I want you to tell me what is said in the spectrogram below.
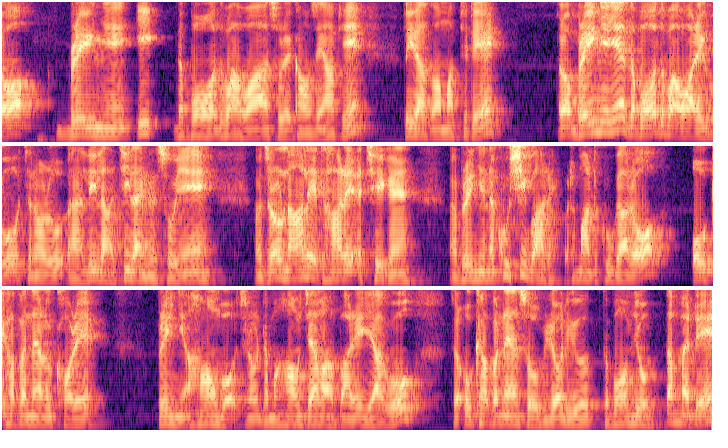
တော့ဗြိဉ္ဉ်ဤသဘောတဘာဝဆိုတဲ့ခေါင်းစဉ်အဖြစ်လေ့လာသွားမှာဖြစ်တယ် အဲ့တော့ brain ရဲ့သဘောတဘာဝတွေကိုကျွန်တော်တို့လေ့လာကြည့်လိုက်မယ်ဆိုရင်ကျွန်တော်နားလည်ထားတဲ့အခြေခံ brain နှစ်ခုရှိပါတယ်ပထမတစ်ခုကတော့ old covenant လို့ခေါ်တဲ့ brain အဟောင်းပေါ့ကျွန်တော်ဓမ္မဟောင်းကျမ်းမှာပါတဲ့အရာကိုကျွန်တော် old covenant ဆိုပြီးတော့ဒီလိုသဘောမျိုးသတ်မှတ်တယ်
